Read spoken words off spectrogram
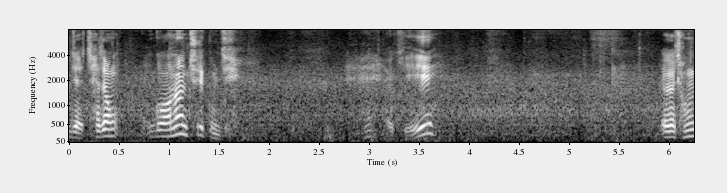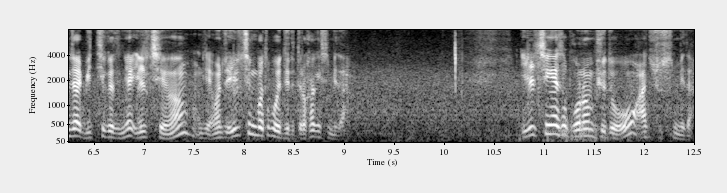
이제 자전 거는 출입금지. 네, 여기 여기가 정자 밑이거든요. 1층. 이제 먼저 1층부터 보여드리도록 하겠습니다. 1층에서 보는 뷰도 아주 좋습니다.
